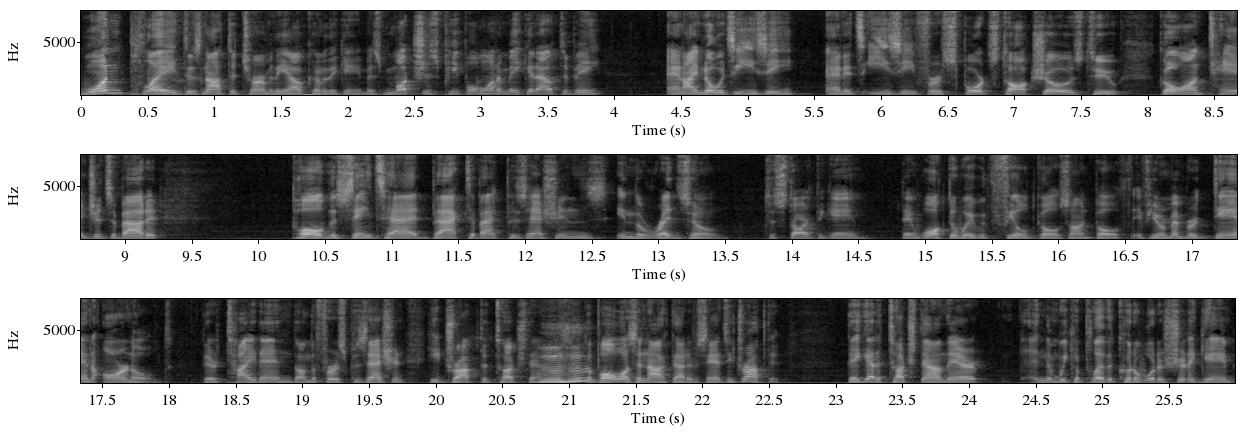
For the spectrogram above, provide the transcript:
One play does not determine the outcome of the game. As much as people want to make it out to be, and I know it's easy, and it's easy for sports talk shows to go on tangents about it. Paul, the Saints had back to back possessions in the red zone to start the game. They walked away with field goals on both. If you remember, Dan Arnold, their tight end on the first possession, he dropped a touchdown. Mm-hmm. The ball wasn't knocked out of his hands, he dropped it. They got a touchdown there, and then we could play the coulda, woulda, shoulda game.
